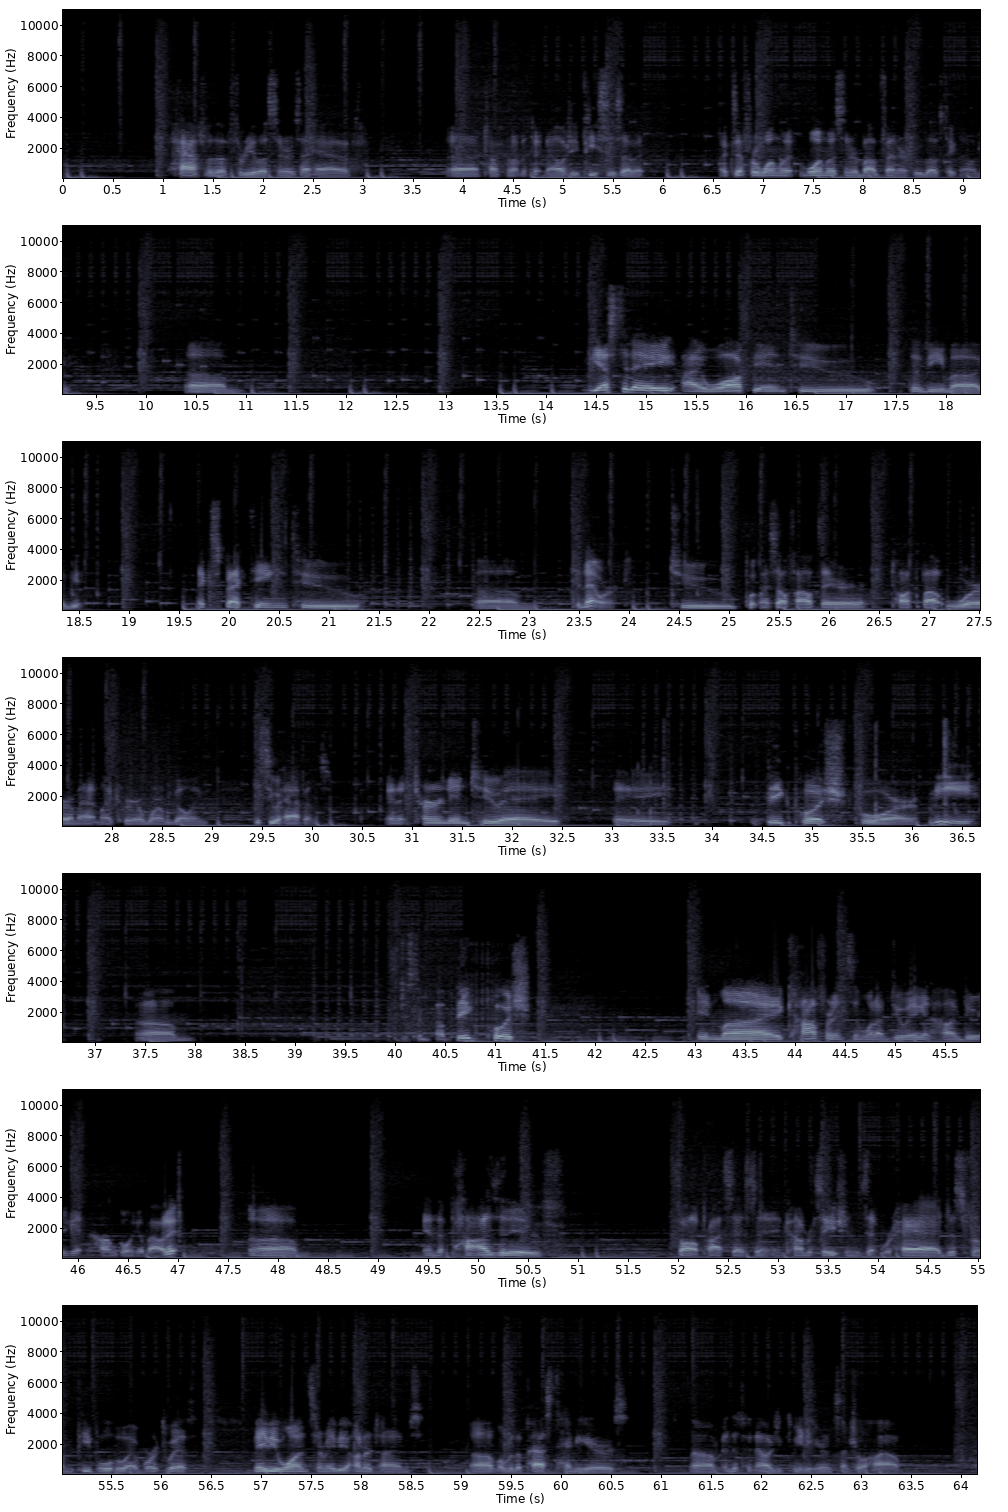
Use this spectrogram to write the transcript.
half of the three listeners I have uh, talking about the technology pieces of it, except for one li- one listener, Bob Fenner, who loves technology. Um, yesterday, I walked into the VMUG, expecting to um, to network, to put myself out there, talk about where I'm at in my career, where I'm going, to see what happens. And it turned into a a big push for me, um, just a, a big push in my confidence in what I'm doing and how I'm doing it and how I'm going about it um, and the positive thought process and, conversations that were had just from people who I've worked with maybe once or maybe a hundred times um, over the past 10 years um, in the technology community here in Central Ohio.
